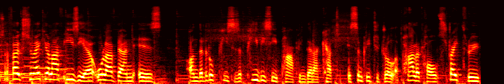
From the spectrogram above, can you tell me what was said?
So folks, to make your life easier, all I've done is on the little pieces of PVC piping that I cut is simply to drill a pilot hole straight through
